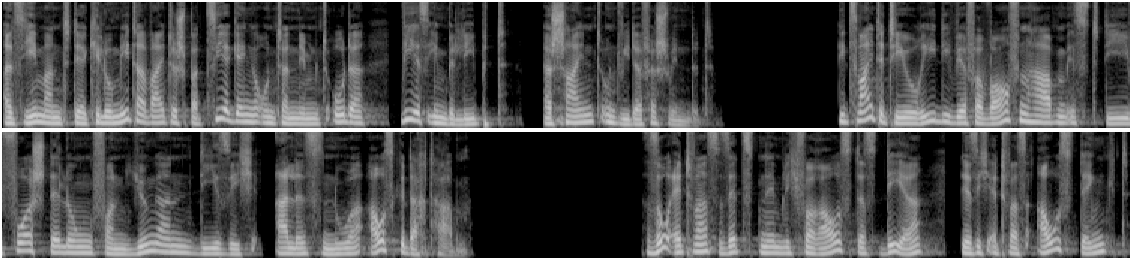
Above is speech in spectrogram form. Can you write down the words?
als jemand, der kilometerweite Spaziergänge unternimmt oder, wie es ihm beliebt, erscheint und wieder verschwindet. Die zweite Theorie, die wir verworfen haben, ist die Vorstellung von Jüngern, die sich alles nur ausgedacht haben. So etwas setzt nämlich voraus, dass der, der sich etwas ausdenkt,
